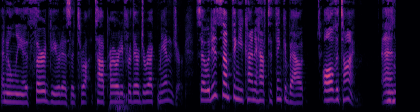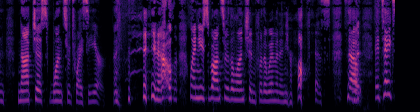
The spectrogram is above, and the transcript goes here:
and only a third view it as a top priority for their direct manager. So it is something you kind of have to think about all the time. And not just once or twice a year, you know, when you sponsor the luncheon for the women in your office. So Right. it takes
